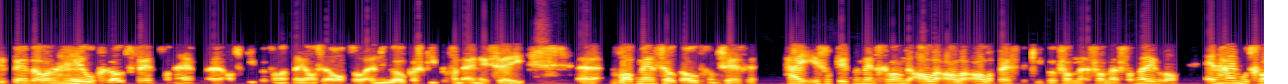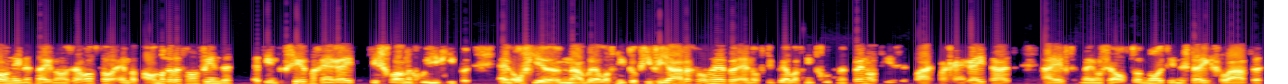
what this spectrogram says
ik ben wel een heel groot fan van hem eh, als keeper van het Nederlands elftal en nu ook als keeper van de NEC. Eh, wat mensen ook over hem zeggen, hij is op dit moment gewoon de aller, aller, allerbeste keeper van, van, van Nederland. En hij moet gewoon in het Nederlands elftal. En wat anderen ervan vinden, het interesseert me geen reet. Het is gewoon een goede keeper. En of je hem nou wel of niet op je verjaardag wil hebben. En of hij wel of niet goed met penalty is. Het maakt me geen reet uit. Hij heeft het Nederlands elftal nooit in de steek gelaten.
